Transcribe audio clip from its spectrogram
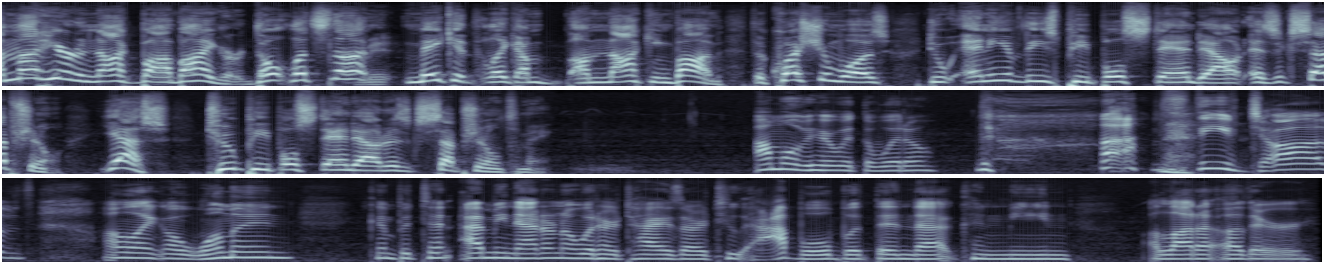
I'm not here to knock Bob Iger. Don't let's not mean- make it like I'm I'm knocking Bob. The question was, do any of these people stand out as exceptional? Yes, two people stand out as exceptional to me. I'm over here with the widow. Steve Jobs. I'm like a woman can pretend. I mean, I don't know what her ties are to Apple, but then that can mean a lot of other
